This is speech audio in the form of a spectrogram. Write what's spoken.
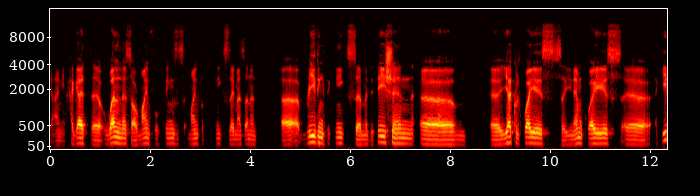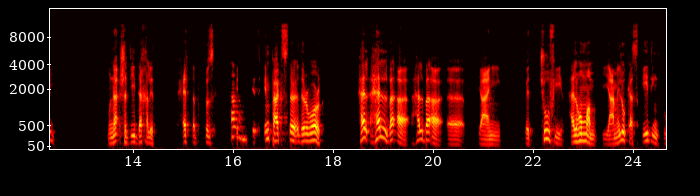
يعني حاجات uh, wellness or mindful things mindful techniques زي مثلا uh, breathing techniques uh, meditation uh, uh, ياكل كويس ينام كويس uh, اكيد المناقشه دي دخلت في حته because it, it impacts their, their work هل هل بقى هل بقى uh, يعني بتشوفي هل هم بيعملوا cascading to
